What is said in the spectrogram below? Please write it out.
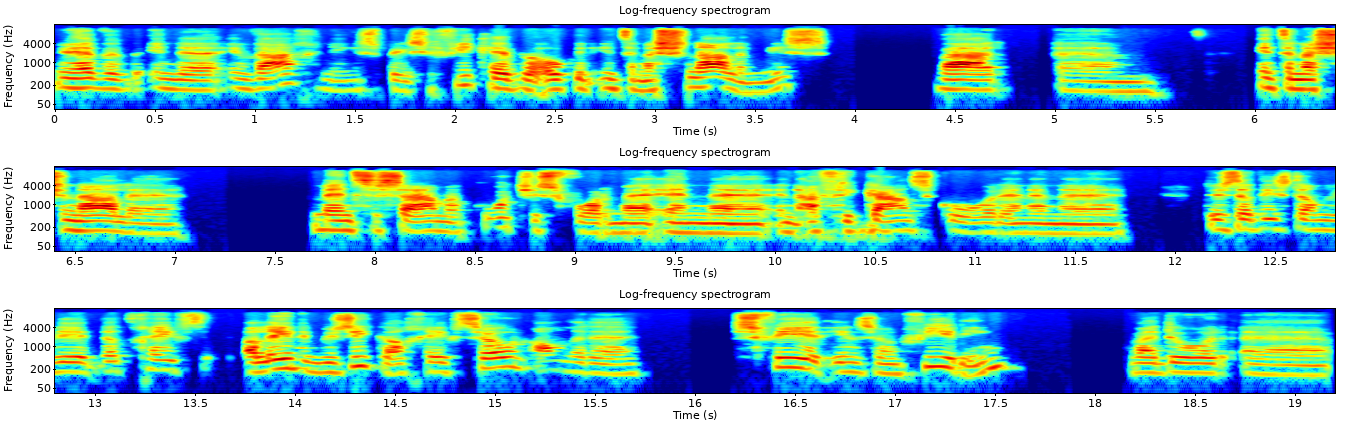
Nu hebben we in, de, in Wageningen specifiek hebben we ook een internationale mis, waar um, internationale mensen samen koortjes vormen en een Afrikaans koor en een dus dat is dan weer, dat geeft, alleen de muziek al geeft zo'n andere sfeer in zo'n viering, waardoor uh,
